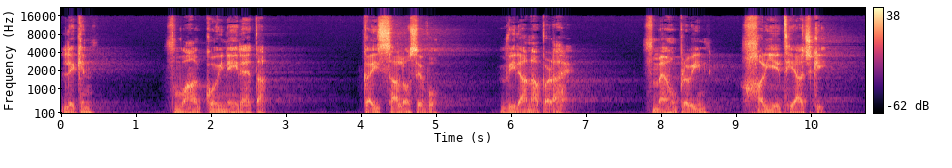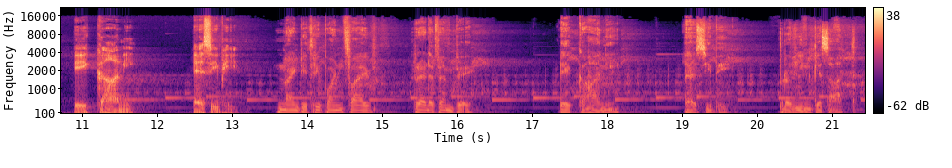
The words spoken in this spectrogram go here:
लेकिन वहाँ कोई नहीं रहता। कई सालों से वो वीराना पड़ा है। मैं हूँ प्रवीण, और ये थी आज की एक कहानी, ऐसी भी। 93.5 रेड एफएम पे, एक कहानी, ऐसी भी, प्रवीण के साथ।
